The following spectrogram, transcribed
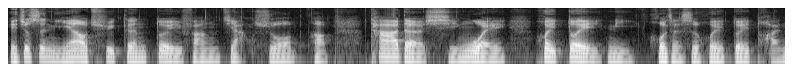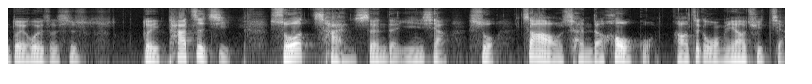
也就是你要去跟对方讲说，好，他的行为会对你，或者是会对团队，或者是对他自己所产生的影响所造成的后果，好，这个我们要去讲。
